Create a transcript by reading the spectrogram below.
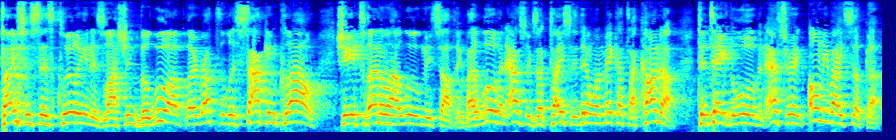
Taisus says clearly in his Lashon, Beluav leiratzel l'sakin klal, sheyitzlenu halul misafik. By lulav and esrig, Zak Taisus, they didn't want to make a takana to take the lulav and esrig only by sukkah.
